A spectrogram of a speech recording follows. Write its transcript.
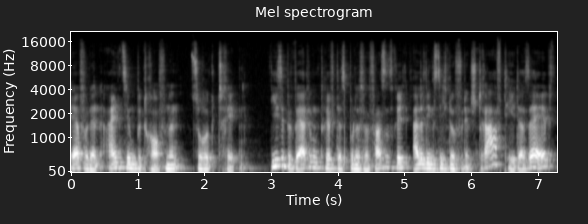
der von der Einziehung Betroffenen zurücktreten. Diese Bewertung trifft das Bundesverfassungsgericht allerdings nicht nur für den Straftäter selbst,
